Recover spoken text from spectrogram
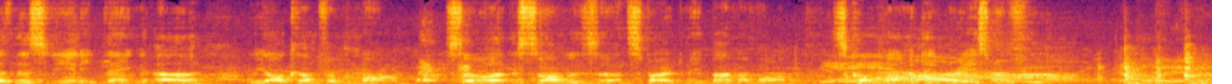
ethnicity, anything, uh, we all come from a mom. So uh, this song was uh, inspired to me by my mom. It's called Mama Didn't Raise No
